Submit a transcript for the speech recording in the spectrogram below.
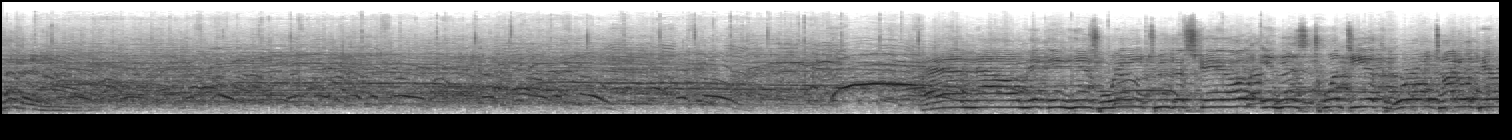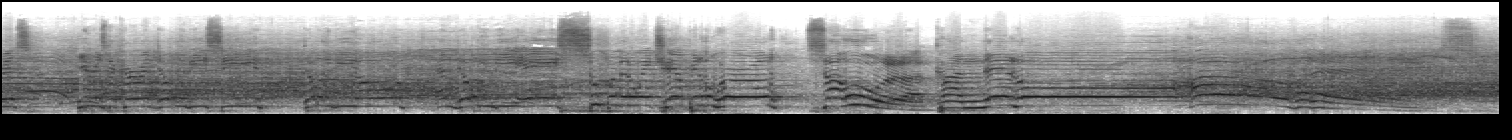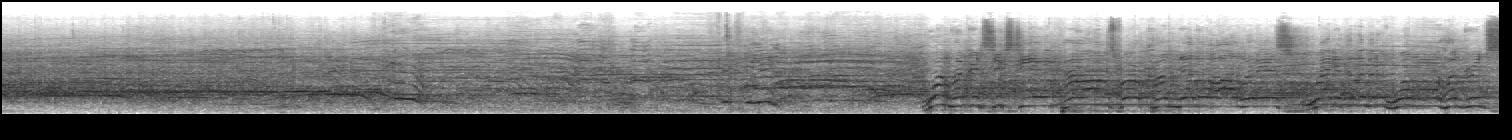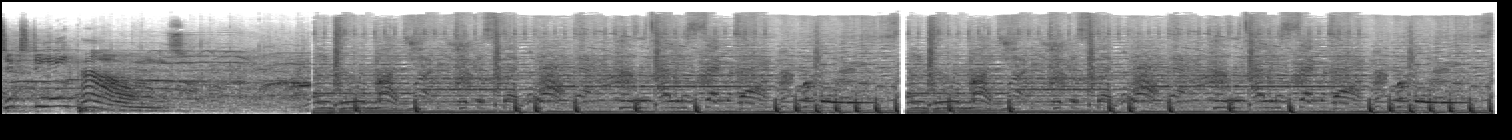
sixty-seven. And now making his way to the scale in his 20th world title appearance. Here is the current WBC, WBO, and WBA super middleweight champion of the world, Saul Canelo 168 pounds for Canelo Alvarez, right at the limit of 168 pounds.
